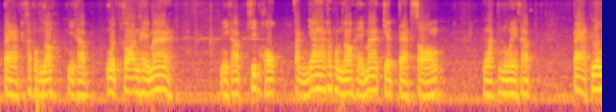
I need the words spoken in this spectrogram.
68 ครับผมเนาะนี่ครับงดก่อนไหมา นี่ครับ 16 กันยาครับผมเนาะไหมา782 หลักหน่วยครับ 8 ลง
